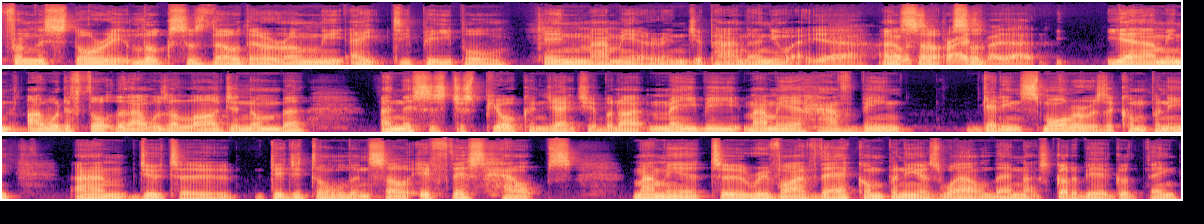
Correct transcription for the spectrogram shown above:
from this story, it looks as though there are only 80 people in Mamiya in Japan anyway. Yeah. And I was so, surprised so, by that. Yeah, I mean, I would have thought that that was a larger number. And this is just pure conjecture, but I, maybe Mamiya have been getting smaller as a company um, due to digital. And so if this helps Mamiya to revive their company as well, then that's got to be a good thing.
